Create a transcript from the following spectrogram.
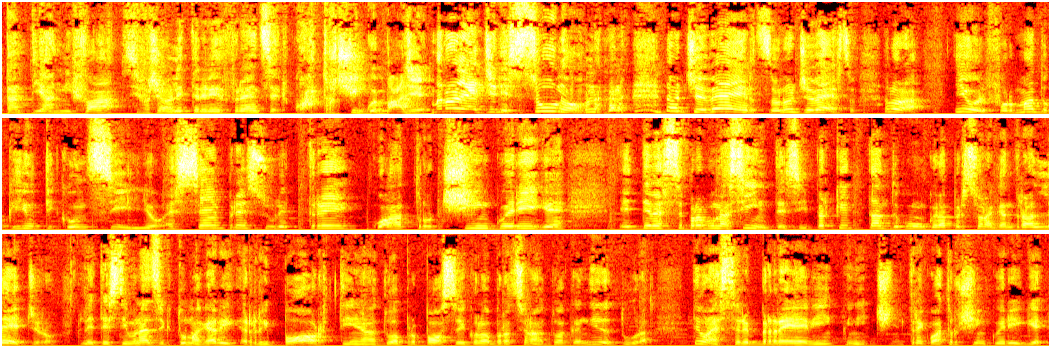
tanti anni fa si facevano lettere di referenze 4-5 pagine, ma non legge nessuno, non c'è verso, non c'è verso. Allora, io il formato che io ti consiglio è sempre sulle 3, 4, 5 righe e deve essere proprio una sintesi, perché tanto comunque la persona che andrà a leggere le testimonianze che tu magari riporti nella tua proposta di collaborazione, nella tua candidatura, devono essere brevi, quindi 3, 4, 5 righe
